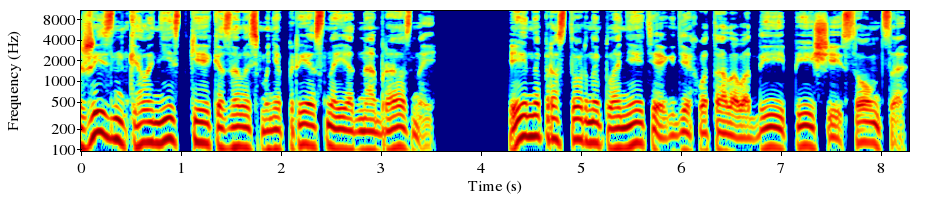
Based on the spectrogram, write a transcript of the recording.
Жизнь колонистки казалась мне пресной и однообразной. И на просторной планете, где хватало воды, пищи и солнца,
